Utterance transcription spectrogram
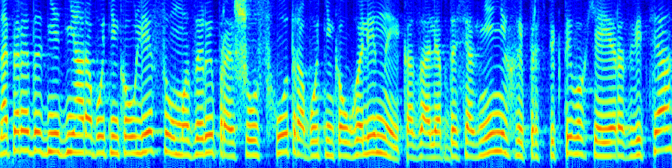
Напярэдадні дня работнікаў лесу ў мазыры прайшоў сход работнікаў галіны, казалі аб дасягненнях і перспектывах яе развіцця,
